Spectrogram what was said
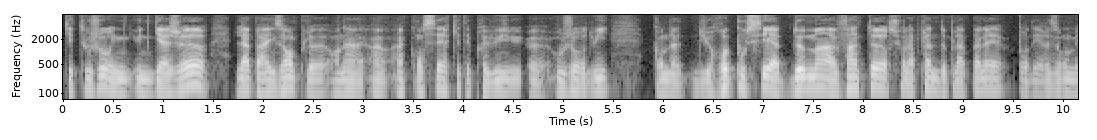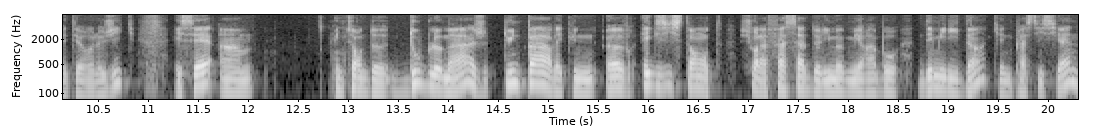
qui est toujours une, gageure. Là, par exemple, on a un, concert qui était prévu aujourd'hui qu'on a dû repousser à demain à 20h sur la plaine de Palais pour des raisons météorologiques. Et c'est un, une sorte de double hommage, d'une part avec une œuvre existante sur la façade de l'immeuble Mirabeau d'Émilie Dain, qui est une plasticienne,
